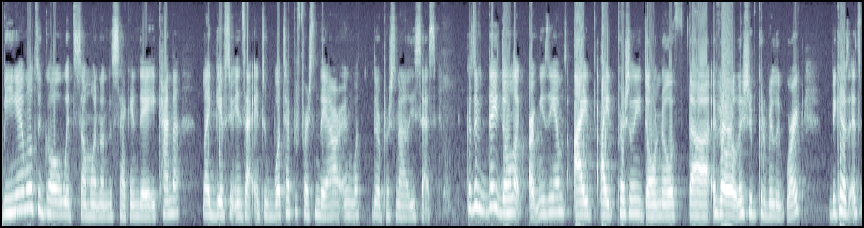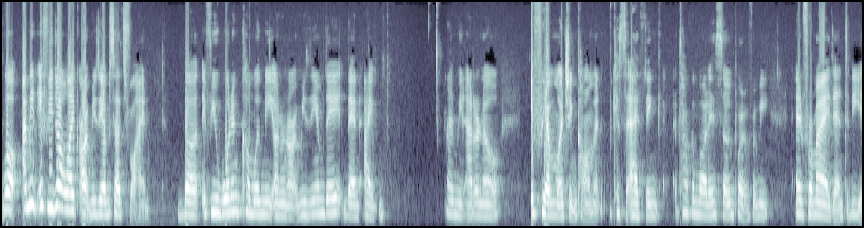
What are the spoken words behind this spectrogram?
being able to go with someone on the second day, it kind of like gives you insight into what type of person they are and what their personality says. Because if they don't like art museums, I I personally don't know if the if a relationship could really work. Because it's well, I mean, if you don't like art museums, that's fine but if you wouldn't come with me on an art museum day, then I, I mean, I don't know if we have much in common because I think talking about it is so important for me and for my identity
